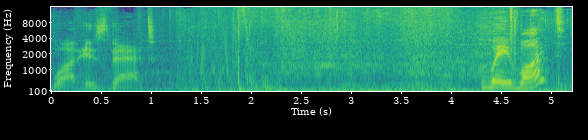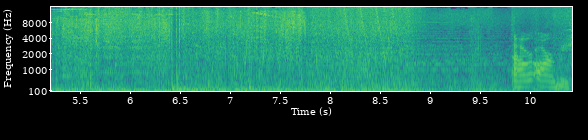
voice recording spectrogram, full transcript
What is that? Wait, what? Our army.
